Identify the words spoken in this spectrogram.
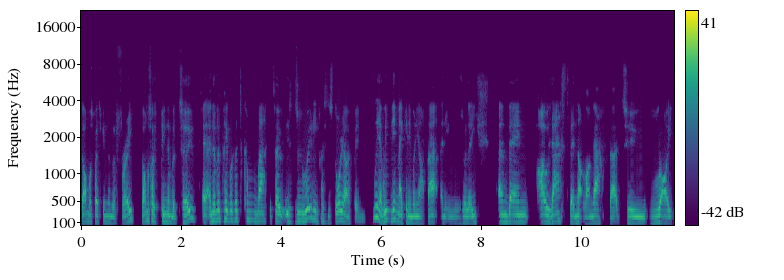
Don was supposed to be number three. Don was supposed to be number two, and other people people to come back. So it's a really interesting story, I think. You know, we didn't make any money off that and it was released. And then I was asked then not long after that, to write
